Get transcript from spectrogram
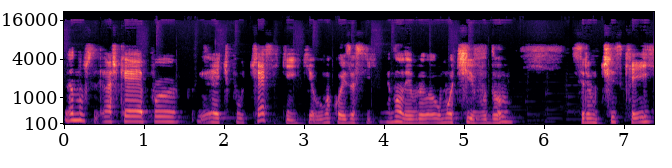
Eu não sei, eu acho que é por. É tipo cheesecake, alguma coisa assim. Eu não lembro o motivo do. Seria um cheesecake,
